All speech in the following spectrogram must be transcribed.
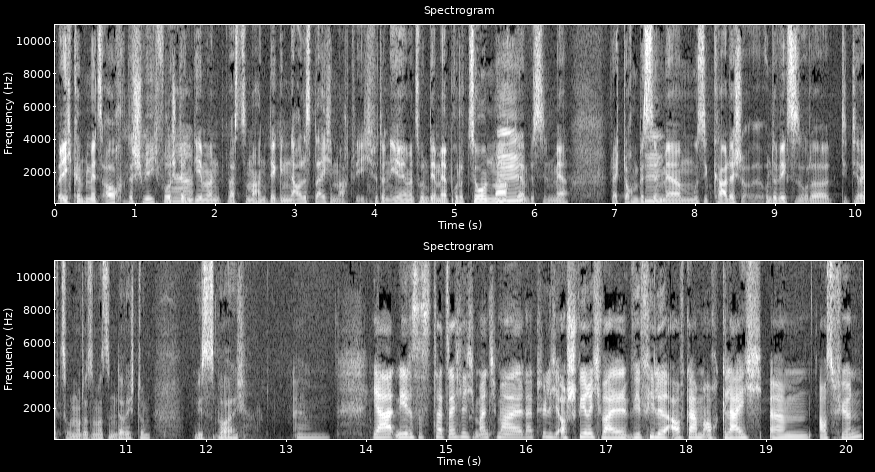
Weil ich könnte mir jetzt auch das schwierig vorstellen, Ja. jemand was zu machen, der genau das Gleiche macht wie ich. Ich würde dann eher jemand suchen, der mehr Produktion macht, Mhm. der ein bisschen mehr, vielleicht doch ein bisschen mehr musikalisch unterwegs ist oder die Direktion oder sowas in der Richtung. Wie ist es bei euch? Ähm, ja, nee, das ist tatsächlich manchmal natürlich auch schwierig, weil wir viele Aufgaben auch gleich ähm, ausführen.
